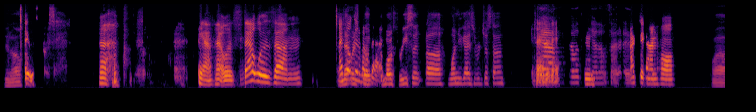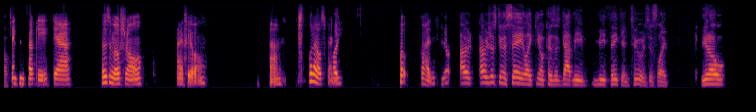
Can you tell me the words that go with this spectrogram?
You know. It was so sad. Ugh. yeah, that was that was um And I that felt good about the, that. the most recent uh one you guys were just on. Saturday. Yeah. That was Mm. yeah. That was Saturday. Octagon Hall Wow. in Kentucky. Yeah. It was emotional, I feel. Um what else, Brandy? oh, go ahead. Yeah, I I was just gonna say, like, you know, because it's got me me thinking too. It's just like, you know,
